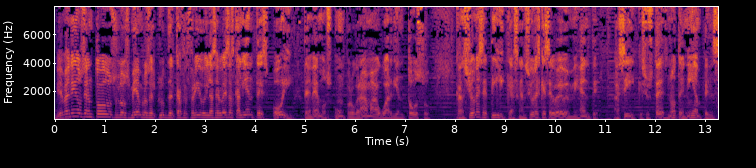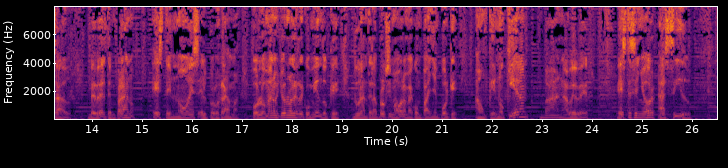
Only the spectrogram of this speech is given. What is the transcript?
Bienvenidos sean todos los miembros del Club del Café Frío y las Cervezas Calientes. Hoy tenemos un programa aguardientoso, canciones etílicas, canciones que se beben, mi gente. Así que si ustedes no tenían pensado beber temprano, este no es el programa. Por lo menos yo no les recomiendo que durante la próxima hora me acompañen porque aunque no quieran, van a beber. Este señor ha sido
